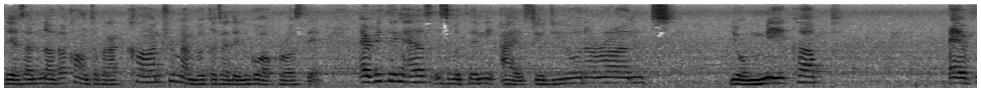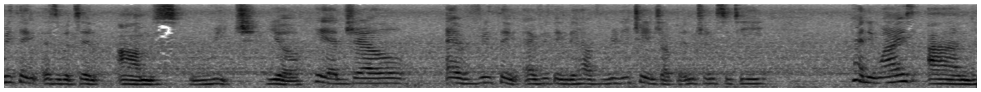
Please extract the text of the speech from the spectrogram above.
there's another counter but I can't remember because I didn't go across there. Everything else is within the eyes. Your deodorant your makeup everything is within arm's reach. Your hair gel everything everything. They have really changed up in Trincity Pennywise and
